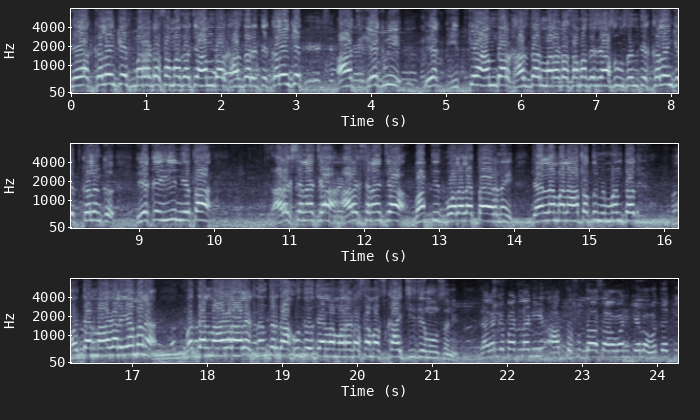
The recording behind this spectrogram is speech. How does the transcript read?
ते कलंकित मराठा समाजाचे आमदार खासदार आहेत ते कलंकित. आज एक बी एक इतके आमदार खासदार मराठा समाजाचे असून सन ते कलंकित कलंक. एकही नेता आरक्षणाच्या आरक्षणाच्या बाबतीत बोलायला तयार नाही. त्यांना मला आता तुम्ही म्हणतात मतदान मागायला या म्हणा. मतदान मागायला आल्यानंतर दाखवून देऊ त्यांना मराठा समाज काय चीज आहे म्हणून जरांगे पाटलांनी आता सुद्धा असं आवाहन केलं होतं की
